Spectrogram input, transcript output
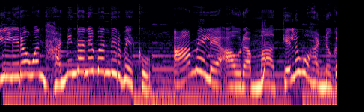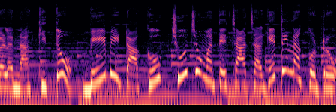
ಇಲ್ಲಿರೋ ಒಂದ್ ಹಣ್ಣಿಂದಾನೇ ಬಂದಿರ್ಬೇಕು. ಆಮೇಲೆ ಅವರಮ್ಮ ಕೆಲವು ಹಣ್ಣುಗಳನ್ನ ಕಿತ್ತು ಬೇಬಿ ಟಾಕು, ಚೂಚು ಮತ್ತೆ ಚಾಚಾಗೆ ತಿನ್ನಕ್ ಕೊಟ್ರು.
